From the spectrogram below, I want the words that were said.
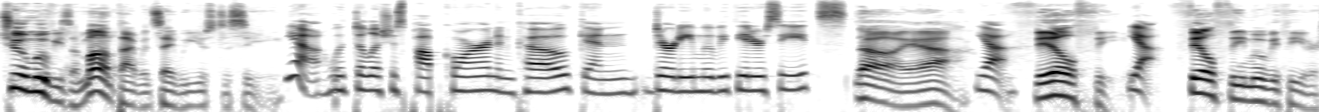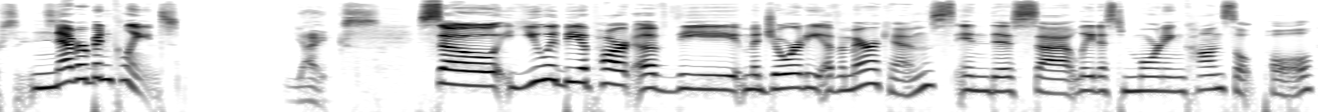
two movies a month, I would say we used to see. Yeah, with delicious popcorn and Coke and dirty movie theater seats. Oh yeah. Yeah. Filthy. Yeah. Filthy movie theater seats. Never been cleaned. Yikes. So you would be a part of the majority of Americans in this uh, latest morning consult poll.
